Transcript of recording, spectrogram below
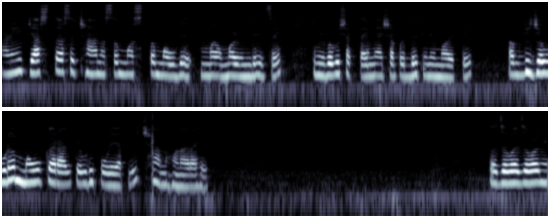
आणि जास्त असं छान असं मस्त मऊ घे म मळून घ्यायचं आहे तुम्ही बघू शकताय मी अशा पद्धतीने मळते. अगदी जेवढं मऊ कराल तेवढी पोळी आपली छान होणार आहे. तर जवळजवळ मी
